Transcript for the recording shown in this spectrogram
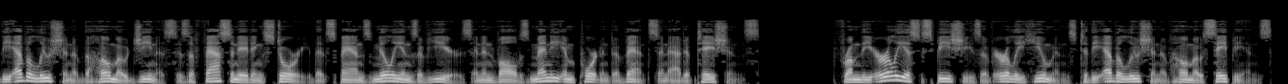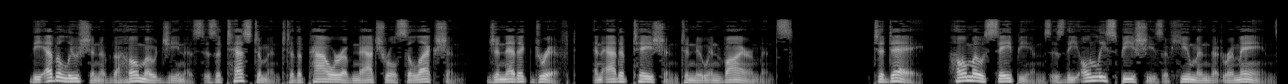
The evolution of the Homo genus is a fascinating story that spans millions of years and involves many important events and adaptations. From the earliest species of early humans to the evolution of Homo sapiens, the evolution of the Homo genus is a testament to the power of natural selection, genetic drift, and adaptation to new environments. Today, Homo sapiens is the only species of human that remains,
